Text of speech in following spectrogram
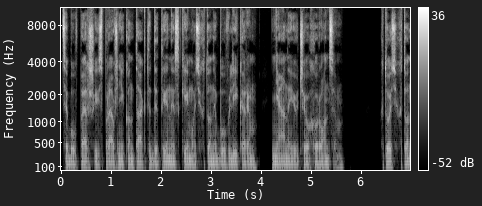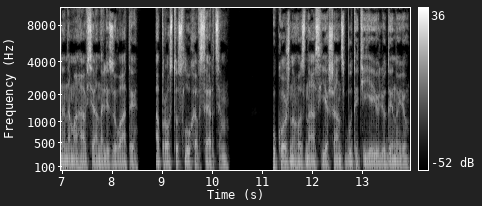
Це був перший справжній контакт дитини з кимось, хто не був лікарем, нянею чи охоронцем. Хтось, хто не намагався аналізувати, а просто слухав серцем. У кожного з нас є шанс бути тією людиною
